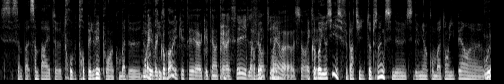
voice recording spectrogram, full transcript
ça, me, pa- ça me paraît être trop, trop élevé pour un combat de, de Ouais, il y avait reprise. hein. Cowboy qui était, euh, qui était intéressé, il l'a fait Cowboy, en tir. ouais. euh, Mais été- Cowboy aussi, il fait partie du top 5. C'est, de- devenu un combattant hyper euh, Oui,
